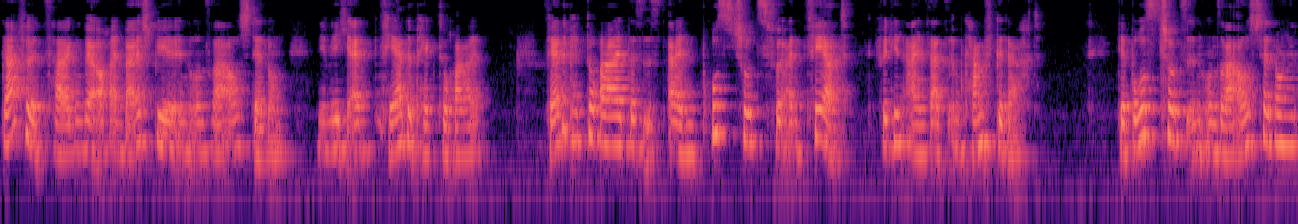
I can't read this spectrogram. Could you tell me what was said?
Dafür zeigen wir auch ein Beispiel in unserer Ausstellung, nämlich ein Pferdepektoral. Pferdepektoral, das ist ein Brustschutz für ein Pferd, für den Einsatz im Kampf gedacht. Der Brustschutz in unserer Ausstellung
